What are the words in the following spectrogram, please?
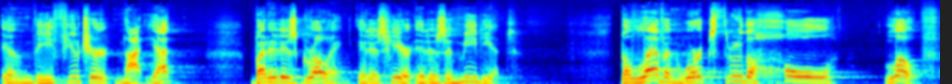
in the future? Not yet. but it is growing. It is here. It is immediate. The leaven works through the whole loaf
